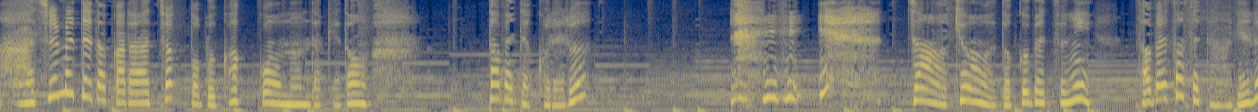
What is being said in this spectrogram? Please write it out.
初めてだからちょっと不格好なんだけど、食べてくれる？じゃあ今日は特別に食べさせてあげる。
